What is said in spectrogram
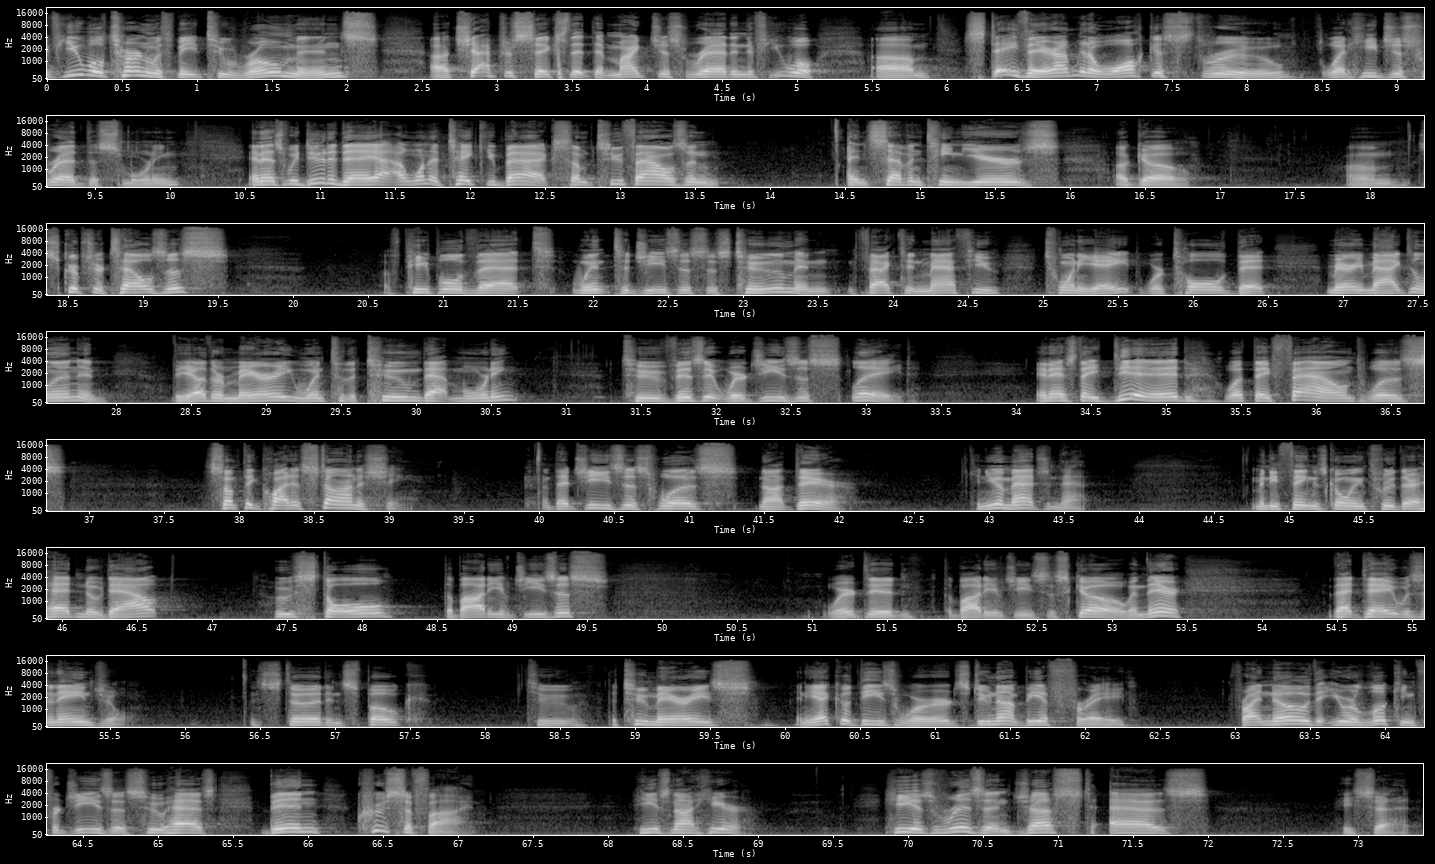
If you will turn with me to Romans uh, chapter 6 that, that Mike just read, and if you will um, stay there, I'm going to walk us through what he just read this morning. And as we do today, I want to take you back some 2017 years ago. Um, scripture tells us of people that went to Jesus' tomb. And in fact, in Matthew 28, we're told that Mary Magdalene and the other Mary went to the tomb that morning to visit where Jesus laid. And as they did, what they found was something quite astonishing that Jesus was not there. Can you imagine that? Many things going through their head, no doubt. Who stole the body of Jesus? Where did the body of Jesus go? And there, that day was an angel and stood and spoke to the two Marys, and he echoed these words Do not be afraid, for I know that you are looking for Jesus who has been crucified. He is not here, he is risen just as he said.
